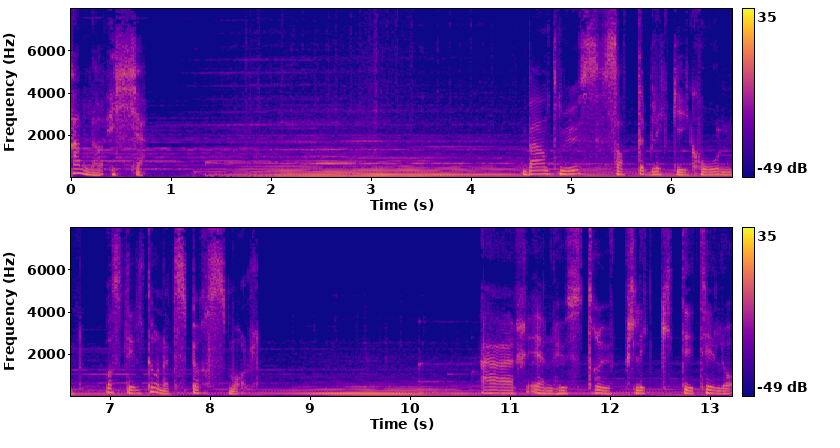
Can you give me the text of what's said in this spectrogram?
eller ikke. Bernt Mus satte blikket i konen og stilte hun et spørsmål. Er en hustru pliktig til å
